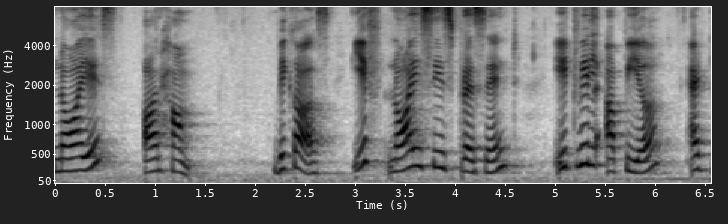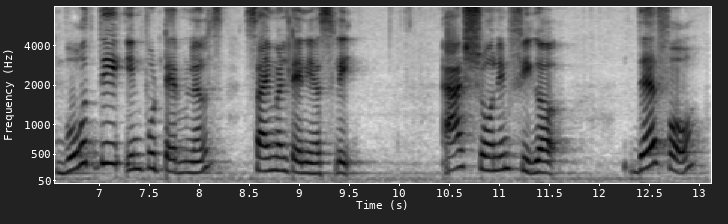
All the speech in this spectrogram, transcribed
noise or hum because if noise is present it will appear at both the input terminals simultaneously as shown in figure. Therefore,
